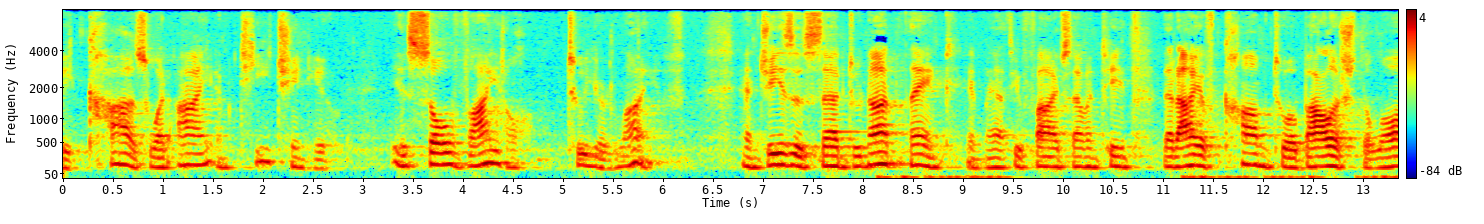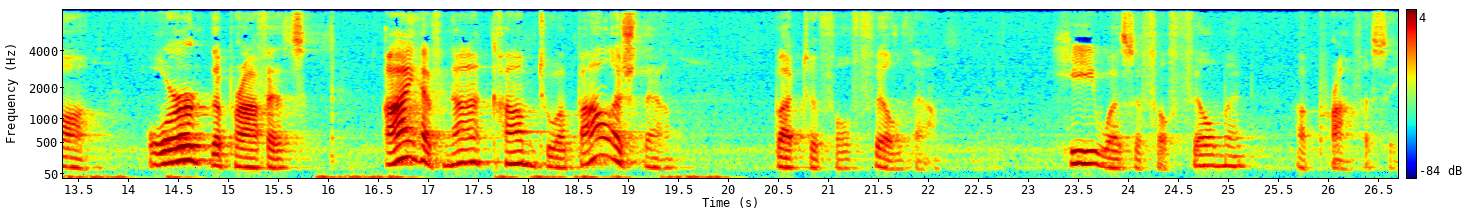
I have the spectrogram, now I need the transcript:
because what I am teaching you is so vital to your life. And Jesus said, Do not think in Matthew 5 17 that I have come to abolish the law or the prophets. I have not come to abolish them, but to fulfill them. He was the fulfillment of prophecy.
